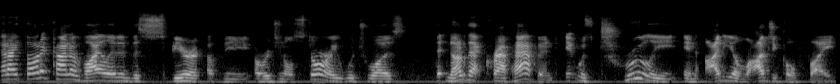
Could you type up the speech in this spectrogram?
And I thought it kind of violated the spirit of the original story, which was that none of that crap happened. It was truly an ideological fight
